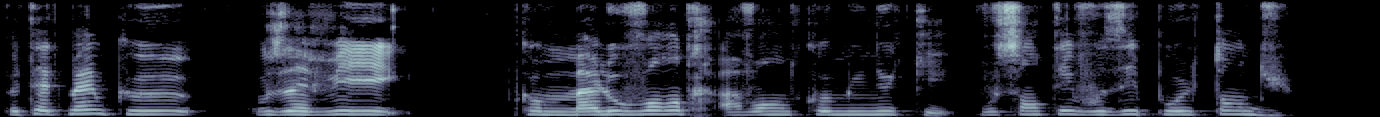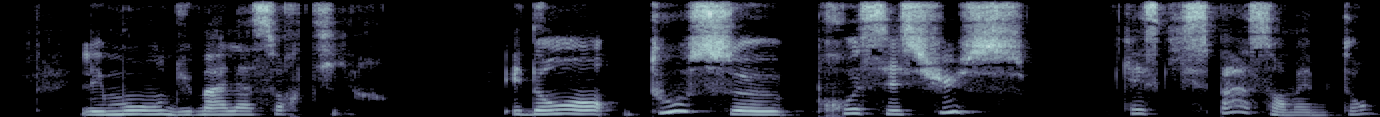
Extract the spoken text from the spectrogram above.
Peut-être même que vous avez comme mal au ventre avant de communiquer. Vous sentez vos épaules tendues. Les mots ont du mal à sortir. Et dans tout ce processus, qu'est-ce qui se passe en même temps?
